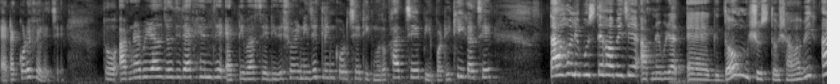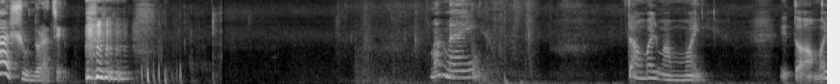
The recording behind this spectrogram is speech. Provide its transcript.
অ্যাটাক করে ফেলেছে। তো আপনার বিড়াল যদি দেখেন যে অ্যাক্টিভ আছে, নিজের শরীর নিজে ক্লিন করছে, ঠিকমতো খাচ্ছে পিপটি ঠিক আছে, তাহলে বুঝতে হবে যে আপনার বিড়াল একদম সুস্থ, স্বাভাবিক আর সুন্দর আছে। মাম্মাই তো আমার মাম্মাই এ তো আমার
